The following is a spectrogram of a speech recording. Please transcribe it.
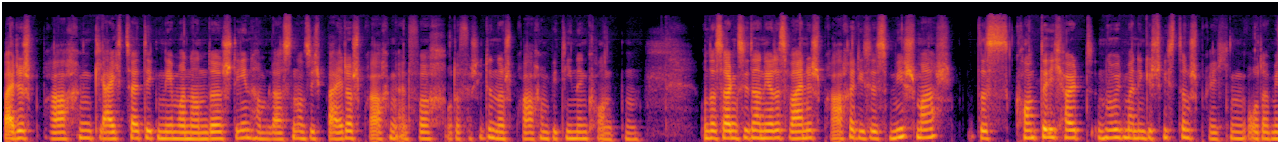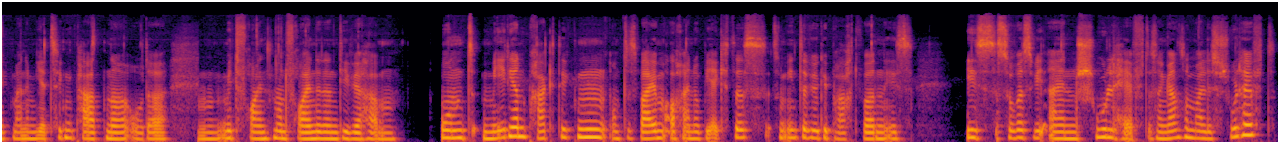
beide Sprachen gleichzeitig nebeneinander stehen haben lassen und sich beider Sprachen einfach oder verschiedener Sprachen bedienen konnten. Und da sagen sie dann, ja, das war eine Sprache, dieses Mischmasch, das konnte ich halt nur mit meinen Geschwistern sprechen oder mit meinem jetzigen Partner oder ähm, mit Freunden und Freundinnen, die wir haben. Und Medienpraktiken, und das war eben auch ein Objekt, das zum Interview gebracht worden ist, ist sowas wie ein Schulheft, also ein ganz normales Schulheft,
